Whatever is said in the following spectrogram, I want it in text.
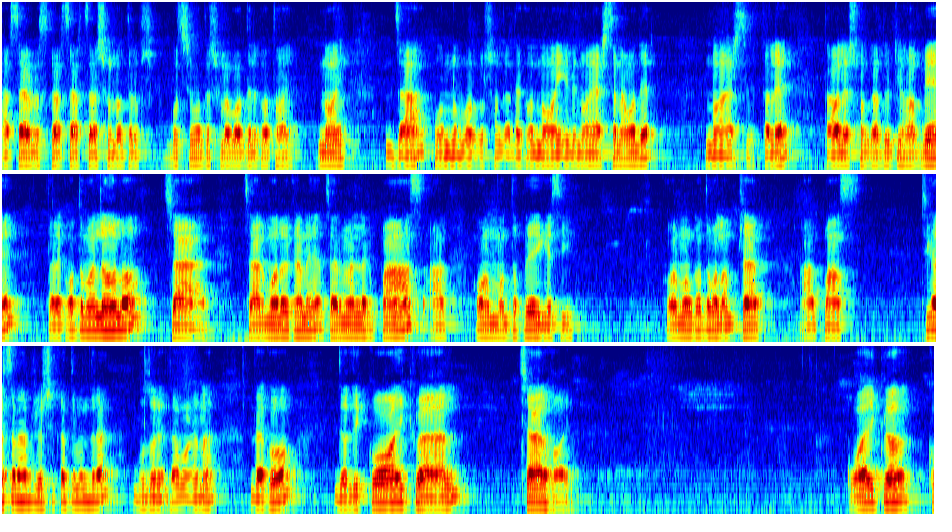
আর চারের স্কোয়ার, চার চার, ষোলো। তাহলে পঁচিশের মধ্যে ষোলো বাদ দিলে কত হয়? নয়। যা পূর্ণবর্গ সংখ্যা। দেখো নয় এদের নয় আসছে না আমাদের? নয় আসছে। তাহলে তাহলে সংখ্যা দুটি হবে। তাহলে কত মারলে হলো? চার। চার মার এখানে, চার মারলে পাঁচ, আর কর্মন্ত পেয়ে গেছি। কর্মন কত বললাম চার আর পাঁচ। ঠিক আছে না, প্রিয় শিক্ষার্থী বন্ধুরা বুঝো নি, তার মানে না? দেখো, যদি ক ইকুয়াল চার হয় ক ইকুয়াল ক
